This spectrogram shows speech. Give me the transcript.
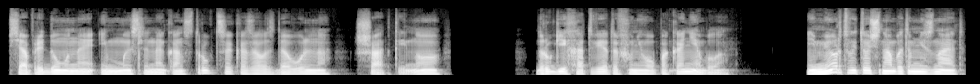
Вся придуманная им мысленная конструкция казалась довольно шаткой, но Других ответов у него пока не было. И мертвый точно об этом не знает.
